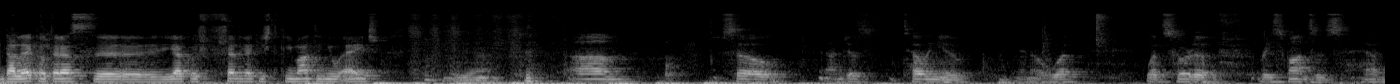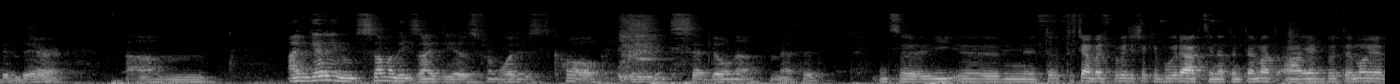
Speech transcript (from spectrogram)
daleko, teraz jakoś wszedł w jakieś klimaty New Age. Yeah. Um, so I'm just telling you, you know, what what sort of responses have been there. Um, I'm getting some of these ideas from what is called the Sedona method. Więc e, i, e, to, to chciałem Wam powiedzieć, jakie były reakcje na ten temat, a jakby te moje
